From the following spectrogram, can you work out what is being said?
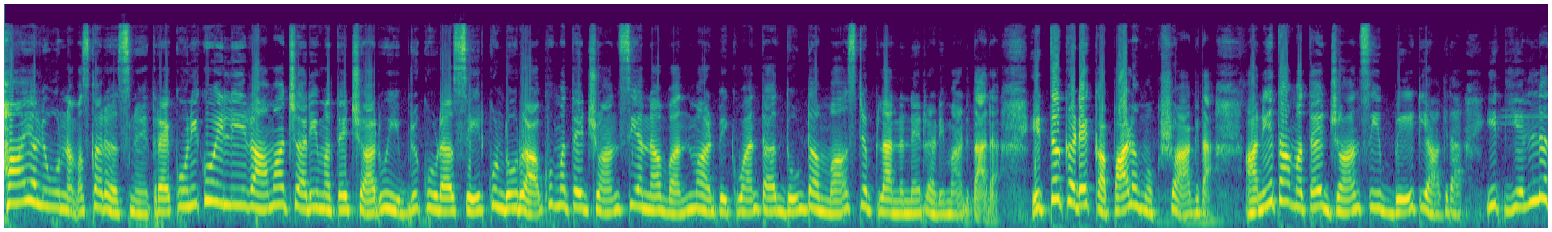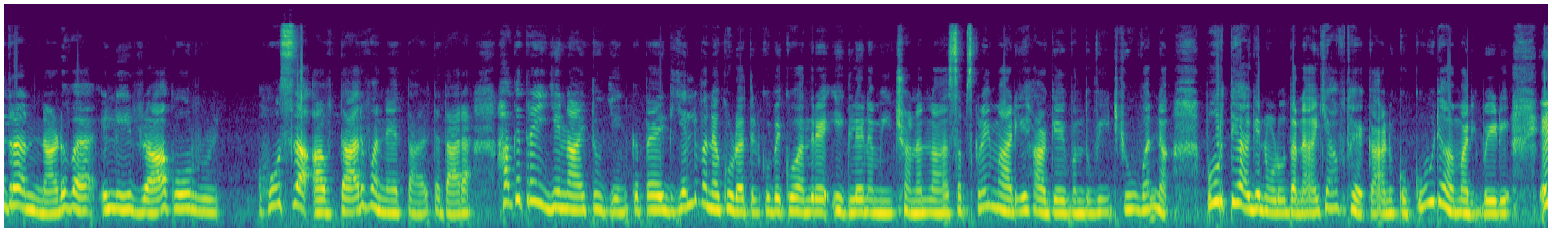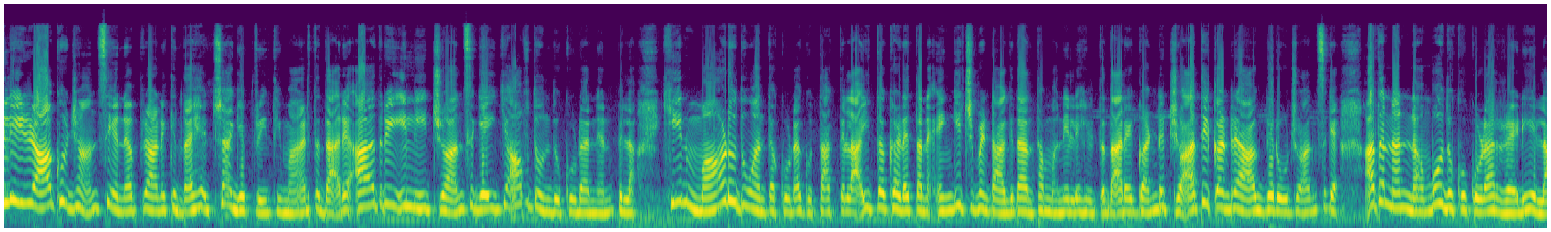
Hi, hello, ನಮಸ್ಕಾರ ಸ್ನೇಹಿತರೆ. ಕೊನೆಗೂ ಇಲ್ಲಿ ರಾಮಾಚಾರಿ ಮತ್ತೆ ಚಾರು ಇಬ್ರು ಕೂಡ ಸೇರ್ಕೊಂಡು ರಾಘು ಮತ್ತೆ ಝಾನ್ಸಿಯನ್ನ ಬಂದ್ ಮಾಡಬೇಕು ಅಂತ ದೊಡ್ಡ ಮಾಸ್ಟರ್ ಪ್ಲಾನ್ ಅನ್ನೇ ರೆಡಿ ಮಾಡಿದ್ದಾರೆ. ಇತ್ತ ಕಡೆ ಕಪಾಳ ಮೋಕ್ಷ ಆಗಿದೆ. ಅನಿತಾ ಮತ್ತೆ ಝಾನ್ಸಿ ಭೇಟಿ ಆಗಿದೆ ಇದು ಎಲ್ಲದರ ನಡುವೆ ಇಲ್ಲಿ ರಾಘು ಹೊಸ ಅವತಾರವನ್ನೇ ತಾಳ್ತಿದ್ದಾರೆ ಹಾಗಾದ್ರೆ ಏನಾಯಿತು ಏನು ಕತೆ ಇದು ಎಲ್ಲವನ್ನ ಕೂಡ ತಿಳ್ಕೊಬೇಕು ಅಂದರೆ ಈಗಲೇ ನಮ್ಮ ಈ ಚಾನಲ್ನ ಸಬ್ಸ್ಕ್ರೈಬ್ ಮಾಡಿ ಹಾಗೆ ಒಂದು ವಿಡಿಯೋವನ್ನು ಪೂರ್ತಿಯಾಗಿ ನೋಡೋದನ್ನ ಯಾವುದೇ ಕಾರಣಕ್ಕೂ ಕೂಡ ಮರಿಬೇಡಿ. ಇಲ್ಲಿ ರಾಘು ಝಾನ್ಸಿಯನ್ನು ಪ್ರಾಣಕ್ಕಿಂತ ಹೆಚ್ಚಾಗಿ ಪ್ರೀತಿ ಮಾಡ್ತಿದ್ದಾರೆ. ಆದರೆ ಇಲ್ಲಿ ಜಾನ್ಸಿಗೆ ಯಾವುದೊಂದು ಕೂಡ ನೆನಪಿಲ್ಲ. ಏನು ಮಾಡೋದು ಅಂತ ಕೂಡ ಗೊತ್ತಾಗ್ತಿಲ್ಲ. ಈತ ಕಡೆ ತನ್ನ ಎಂಗೇಜ್ಮೆಂಟ್ ಆಗಿದೆ ಅಂತ ಮನೇಲಿ ಹೇಳ್ತಿದ್ದಾರೆ. ಗಂಡ ಜಾತಿ ಕಂಡ್ರೆ ಆಗದಿರೋ ಜಾನ್ಸಿಗೆ ಅದನ್ನು ನಂಬೋದಕ್ಕೂ ಕೂಡ ರೆಡಿ ಇಲ್ಲ.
